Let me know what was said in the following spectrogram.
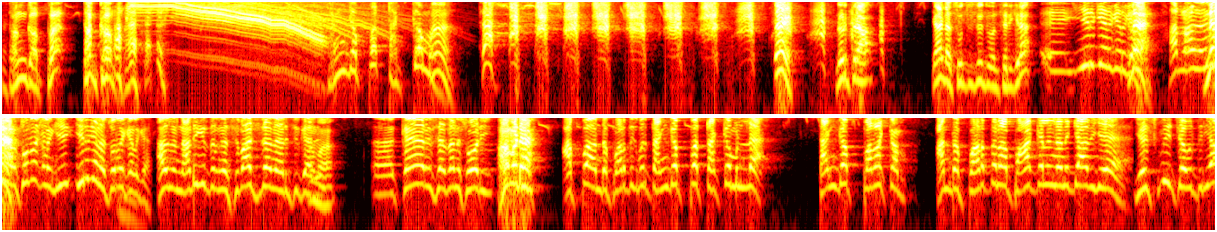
தங்கப்ப தக்கம். தங்கப்ப தக்கமா? டேய் நிறுத்துறா ஏன்டா சுத்தி சுத்தி வந்து சிரிக்கிற ஏய், இருங்க என்ன? அது நான் சொல்ற கேளுங்க. இருங்க நான் சொல்ற கேளுங்க. அதுல நடிகர் தங்க சிவாஜி தான் நடிச்சிருக்காரு. ஆமா. கேஆர் விசா தானே சோடி ஆமாடா. அப்ப அந்த படத்துக்கு பேர் தங்கப்ப தக்கம் இல்ல தங்க பதக்கம். அந்த படத்தை நான் பார்க்கலன்னு நினைக்காதீங்க. எஸ்பி சௌத்ரியா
